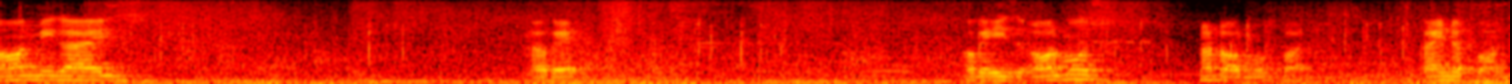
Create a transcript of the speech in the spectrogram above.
On me, guys. Okay. Okay, he's almost, not almost, but kind of on.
